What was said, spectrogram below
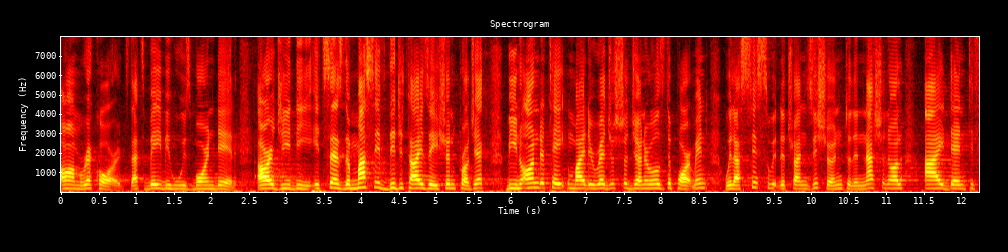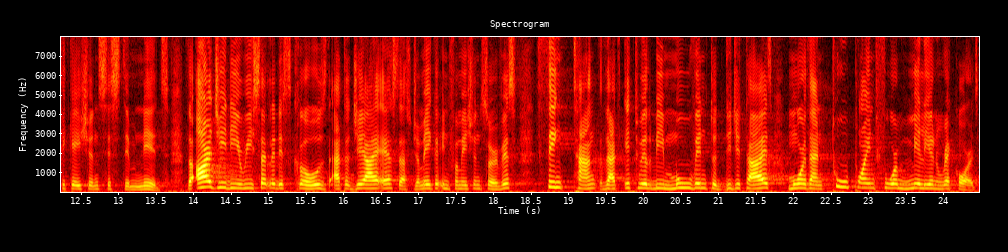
um, records. That's baby who is born dead. RGD. It says the massive digitization project being undertaken by the Registrar General's Department will assist with the transition to the National Identification System NIDS. The RGD recently disclosed at the JIS, that's Jamaica Information Service, think tank that it will be moving to digitize more than 2.4 million records.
